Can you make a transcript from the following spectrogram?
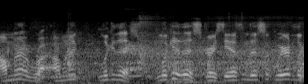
I'm gonna. I'm gonna look at this. Look at this, Gracie. Doesn't this look weird? Look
